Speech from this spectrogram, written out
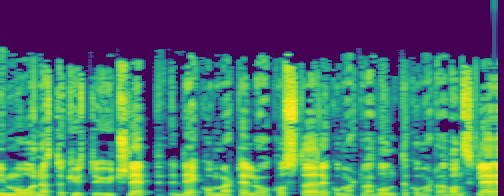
vi, må nødt til å kutte utslipp. Det kommer til å koste, det kommer til å være vondt, det kommer til å være vanskelig.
